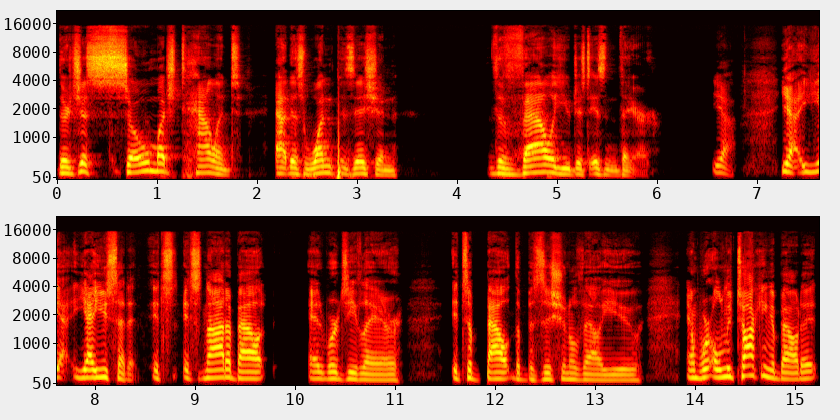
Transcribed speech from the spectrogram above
There's just so much talent at this one position. The value just isn't there. Yeah. Yeah. Yeah. Yeah. You said it. It's, it's not about Edwards-Helaire. It's about the positional value. And we're only talking about it,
